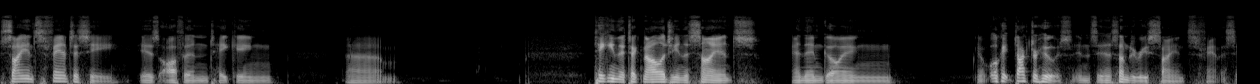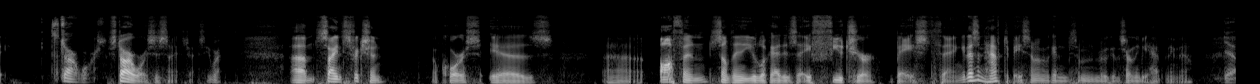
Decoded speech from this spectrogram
science fantasy is often taking um, taking the technology and the science and then going. You know, okay, Doctor Who is in, in some degree science fantasy. Star Wars. Star Wars is science fantasy, right? Um, science fiction, of course, is uh, often something that you look at is a future-based thing. It doesn't have to be. Some of it can, some of it can certainly be happening now. Yeah.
